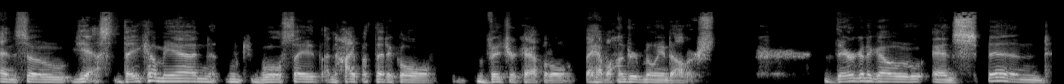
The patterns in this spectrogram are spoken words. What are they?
and so yes they come in we'll say an hypothetical venture capital they have a hundred million dollars. They're going to go and spend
